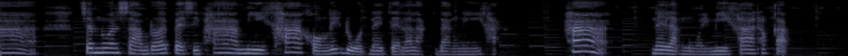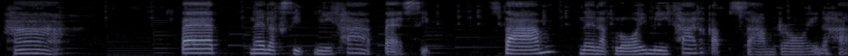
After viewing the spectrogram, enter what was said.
385 จำนวน 385 มีค่าของเลขโดดในแต่ละหลักดังนี้ค่ะ 5 ในหลักหน่วยมีค่าเท่ากับ 5 8 ในหลัก 10 มีค่า 80 3 ในหลักร้อยมีค่าเท่ากับ 300 นะคะ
